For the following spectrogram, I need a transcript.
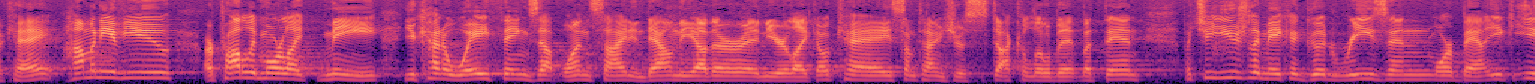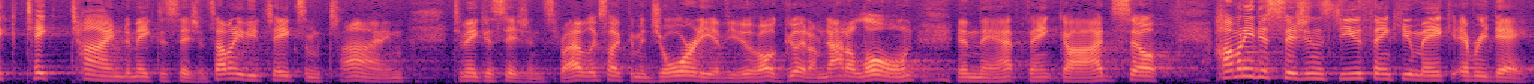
Okay. How many of you are probably more like me? You kind of weigh things up one side and down the other, and you're like, okay, sometimes you're stuck a little bit, but then, but you usually make a good reason, more balance. You, you take time to make decisions. How many of you take some time to make decisions, right? It looks like the majority of you. Oh, good. I'm not alone in that, thank God. So, how many decisions do you think you make every day?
